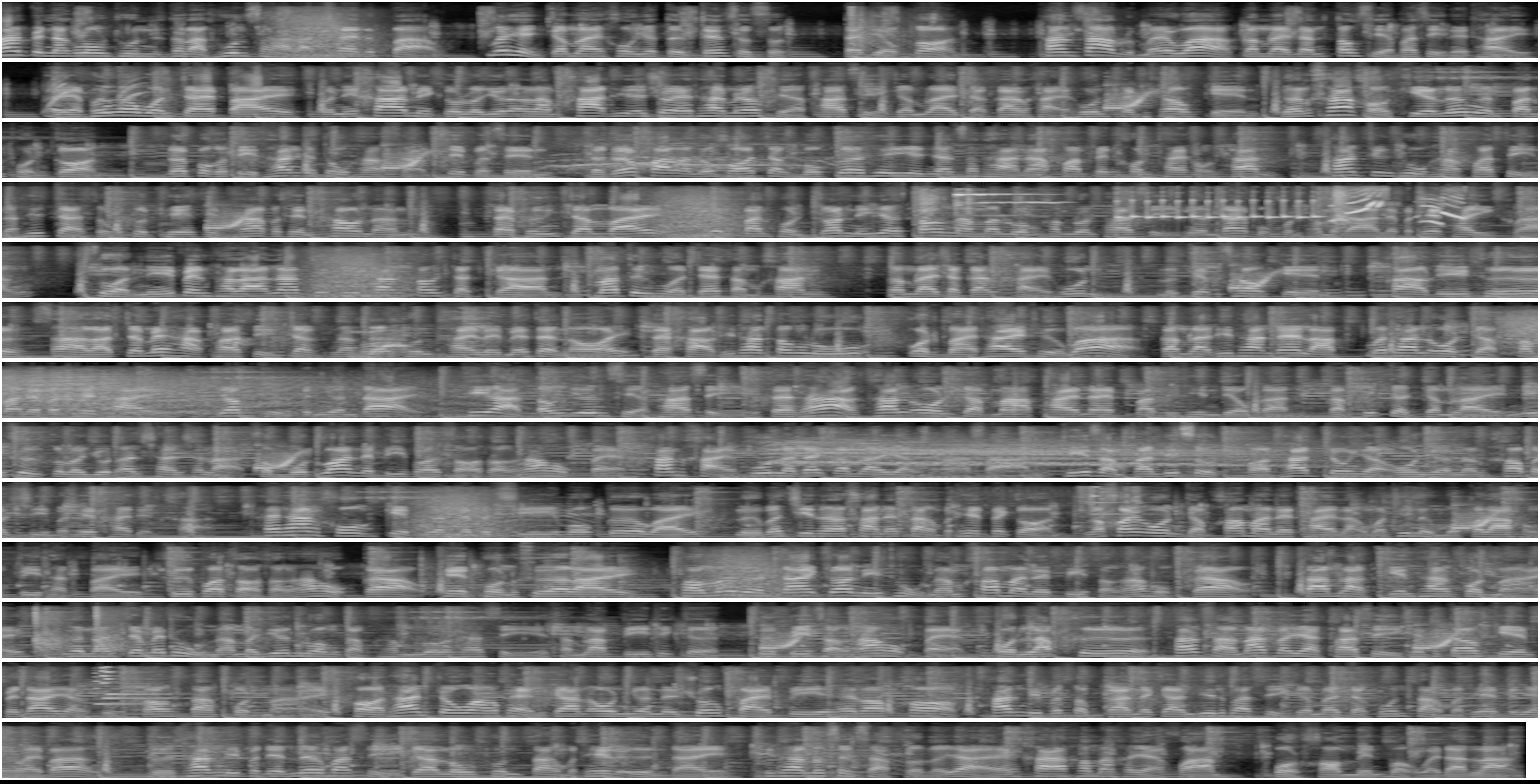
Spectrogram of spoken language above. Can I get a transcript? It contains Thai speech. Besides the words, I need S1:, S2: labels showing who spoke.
S1: ท่านเป็นนักลงทุนในตลาดหุ้นสหรัฐใช่หรือเปล่า เมื่อเห็นกำไรคงจะตื่นเต้นสุดๆ แต่เดี๋ยวก่อน ท่านทราบหรือไม่ว่ากำไรนั้นต้องเสียภาษีในไทย แต่อย่าเพิ่งกังวลใจไป วันนี้ข้ามีกลยุทธ์อลัมค่าที่จะช่วยให้ท่านไม่ต้องเสียภาษีกำไรจากการขายหุ้น Capital Gain งั้นข้าขอเคลียร์เรื่องเงินปันผลก่อน โดยปกติท่านจะถูกหัก 30%แต่ด้วยความอนุเคราะห์จากโบรกเกอร์ที่ยืนยันสถานะความเป็นคนไทยของท่าน ท่านจึงถูกหักภาษีหน้าที่จ่ายสูงสุดเพียง 15%เท่านั้น แต่พึงจำไว้เงินปันผลก้อนนี้ยังต้องนำมารวมคำนวณภาษีเงินได้บุคคลธรรมดาในประเทศไทยอีกครั้ง ส่วนนี้เป็นภาระหน้าที่ที่ท่านต้องจัดการ มาถึงหัวใจสำคัญ กำไรจากการขายหุ้น หรือ capital gain ข่าวดีคือ สหรัฐจะไม่หักภาษีจากนักลงทุนไทยเลยแม้แต่น้อย แต่ข่าวที่ท่านต้องรู้ กฎหมายไทยถือว่ากำไรที่ท่านได้รับ เมื่อท่านโอนกลับเข้ามาในประเทศไทย ย่อมถือเป็นเงินได้ ที่อาจต้องยื่นเสียภาษี แต่ถ้าหากท่านโอนกลับมาภายในปฏิทินเดียวกัน กับที่เกิดกำไรนี่คือกลยุทธ์อันชันฉลาด สมมติว่าในปีพศ 2568 ท่านขายหุ้นและได้กำไรอย่างมหาศาลที่สำคัญที่สุดขอท่านจงอย่าโอนเงินนั้นเข้าบัญชีประเทศไทยเด็ดขาดให้ท่านคงเก็บเงินในบัญชีโบรกเกอร์ไว้หรือบัญชีธนาคารในต่างประเทศไปก่อน แล้วค่อยโอนกลับเข้ามาในไทยหลังวันที่ 1 มกราของปีถัดไป คือพศ 2569 เหตุผลคืออะไร เพราะเมื่อเงินได้ก้อนนี้ถูกนำเข้ามาในปี 2569 ตามหลักเกณฑ์ทางกฎหมาย เงินนั้นจะไม่ถูกนำมายื่นรวมกับคำนวณภาษีสำหรับปีที่เกิด คือปี 2568 ผลลัพธ์คือ ท่านสามารถประหยัดภาษี Capital Gain ไปได้อย่างถูกต้องตามกฎหมาย ขอท่านจงวางแผนการโอนเงินในช่วงปลายปีให้รอบคอบ ท่านมีประสบการณ์ในการยื่นภาษีกำไรจากหุ้นต่างประเทศเป็นอย่างไรบ้าง หรือท่านมีประเด็นเรื่องภาษีการลงทุนต่างางประเทศอื่นใด ที่ท่านรู้สึกสับสนและอยากให้ข้าเข้ามาขยายความ โปรดคอมเมนต์บอกไว้ด้านล่าง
